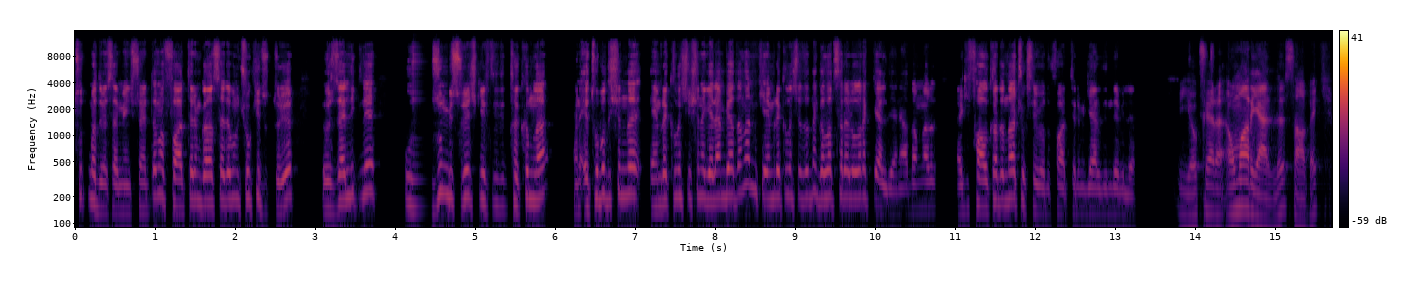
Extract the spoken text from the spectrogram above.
Tutmadı mesela Manchester United'de ama Fatih Terim Galatasaray'da bunu çok iyi tutturuyor. Özellikle uzun bir süreç geçirdiği takımla yani Etobo dışında Emre Kılınç dışına gelen bir adam var mı ki? Emre Kılınç zaten Galatasaraylı olarak geldi yani. Adamlar belki Falcao'dan daha çok seviyordu Fatih Terim'i geldiğinde bile. Yok herhalde. Omar geldi Sabek.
